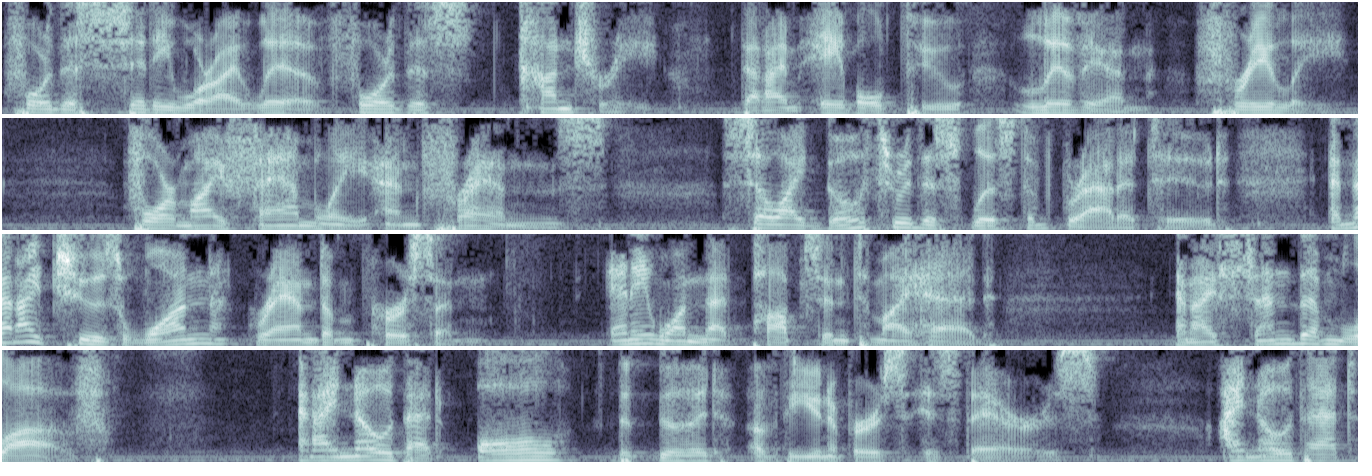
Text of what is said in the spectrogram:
for this city where I live, for this country, that I'm able to live in freely for my family and friends. So I go through this list of gratitude and then I choose one random person, anyone that pops into my head, and I send them love. And I know that all the good of the universe is theirs. I know that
